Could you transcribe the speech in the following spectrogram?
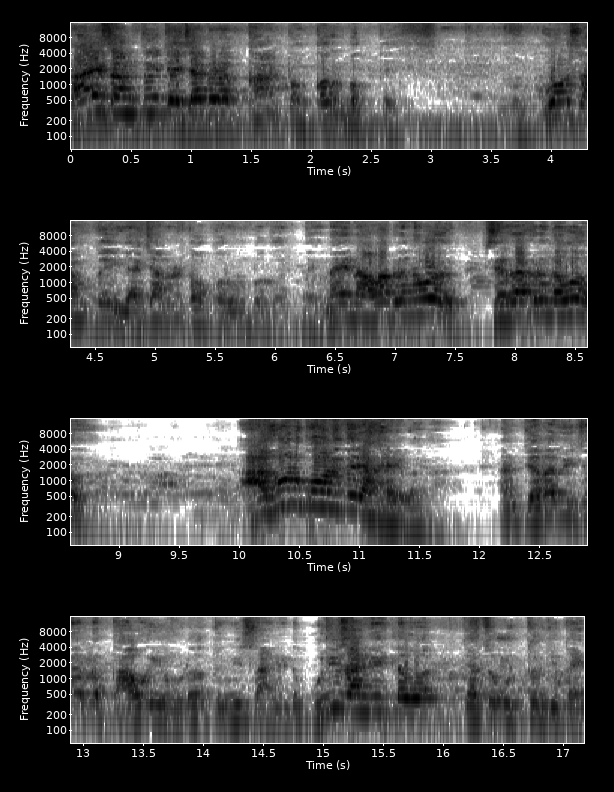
काय सांगतोय त्याच्याकडे का टॉप करून बघतोय. कोण सांगतोय याच्याकडे टॉप करून बघत नाही. नाही नावाकडे नवं शरीराकडे नवं. अजून कोणीतरी आहे बघा. आणि त्याला विचारलं काव एवढं तुम्ही सांगितलं कुणी सांगितलं व त्याचं उत्तर देत आहे?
